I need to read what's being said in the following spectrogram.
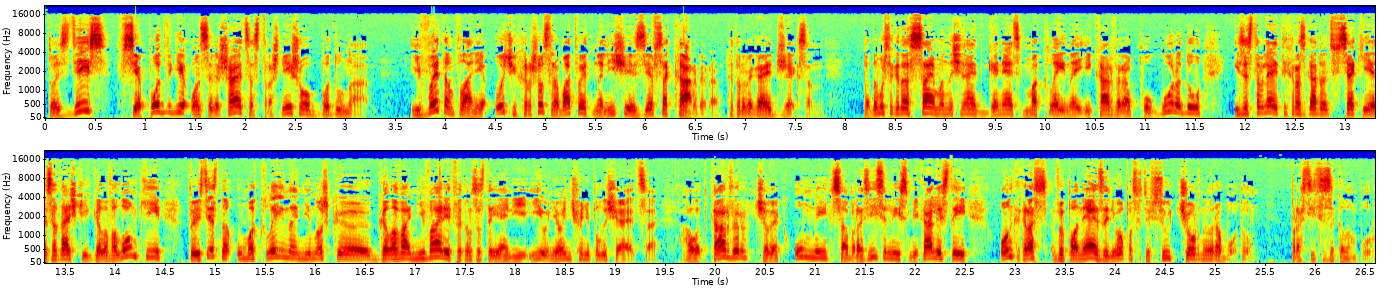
то здесь все подвиги он совершает со страшнейшего бодуна – и в этом плане очень хорошо срабатывает наличие Зевса Карвера, которого играет Джексон. Потому что когда Саймон начинает гонять Маклейна и Карвера по городу и заставляет их разгадывать всякие задачки и головоломки, то, естественно, у Маклейна немножко голова не варит в этом состоянии, и у него ничего не получается. А вот Карвер, человек умный, сообразительный, смекалистый, он как раз выполняет за него, по сути, всю черную работу. Простите за каламбур.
